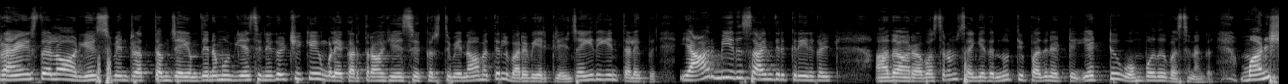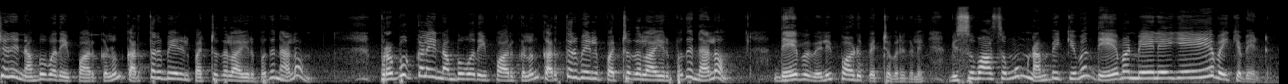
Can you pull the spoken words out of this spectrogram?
பிரைஸ் த லார்ட் இயேசுவின் ரத்தம் ஜெயம். தினமும் இயேசு நிகழ்ச்சிக்கு உங்களை கர்த்தராக இயேசு கிறிஸ்துவின் நாமத்தில் வரவேற்கிறேன். செய்தியின் தலைப்பு யார் மீது சாய்ந்திருக்கிறீர்கள்? ஆதார அவசரம் சங்கீதம் நூற்றி பதினெட்டு எட்டு ஒன்பது வசனங்கள். மனுஷனை நம்புவதை பார்க்கலும் கர்த்தர் பேரில் பற்றுதலாயிருப்பது நலம். பிரபுக்களை நம்புவதை பார்க்கலும் கர்த்தர் பேரில் பற்றுதலாயிருப்பது நலம். தேவ வெளிப்பாடு பெற்றவர்களே விசுவாசமும் நம்பிக்கையும் தேவன் மேலேயே வைக்க வேண்டும்.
